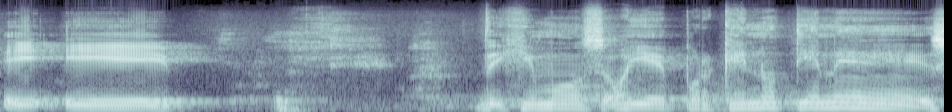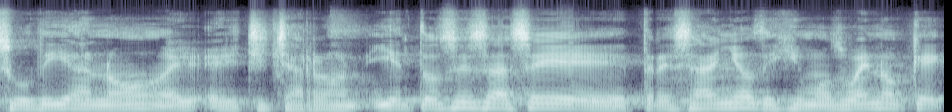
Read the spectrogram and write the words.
Y, y dijimos, oye, ¿por qué no tiene su día, no? El, chicharrón. Y entonces hace tres años dijimos, bueno, ¿qué,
